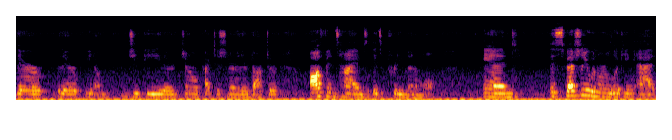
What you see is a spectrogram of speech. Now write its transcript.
their their you know GP, their general practitioner, their doctor, oftentimes it's pretty minimal. And especially when we're looking at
